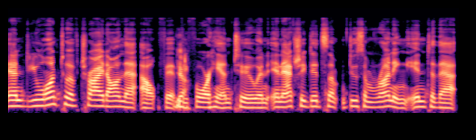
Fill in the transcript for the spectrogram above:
And you want to have tried on that outfit Yeah. beforehand too and, and actually did some do some running into that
